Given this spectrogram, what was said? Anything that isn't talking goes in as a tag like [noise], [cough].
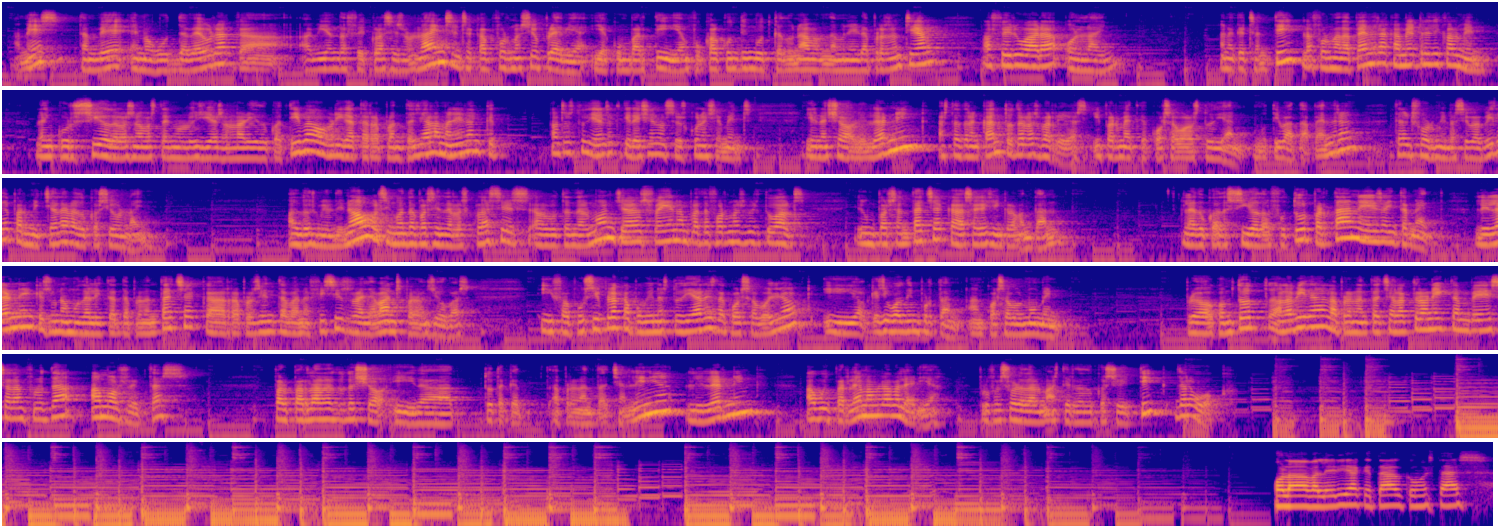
A més, també hem hagut de veure que havíem de fer classes online sense cap formació prèvia i a convertir i enfocar el contingut que donàvem de manera presencial a fer-ho ara online. En aquest sentit, la forma d'aprendre ha canviat radicalment. La incursió de les noves tecnologies en l'àrea educativa ha obligat a replantejar la manera en què els estudiants adquireixen els seus coneixements i en això l'e-learning està trencant totes les barreres i permet que qualsevol estudiant motivat a aprendre transformi la seva vida per mitjà de l'educació online. El 2019, el 50% de les classes al voltant del món ja es feien en plataformes virtuals i un percentatge que segueix incrementant. L'educació del futur, per tant, és a internet. L'e-learning és una modalitat d'aprenentatge que representa beneficis rellevants per als joves i fa possible que puguin estudiar des de qualsevol lloc i, el que és igual d'important, en qualsevol moment. Però, com tot a la vida, l'aprenentatge electrònic també s'ha d'enfrontar a molts reptes. Per parlar de tot això i de tot aquest aprenentatge en línia, l'e-learning, Avui parlem amb la Valèria, professora del Màster d'Educació i TIC de la UOC. Hola Valeria, ¿qué tal? ¿Cómo estás?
